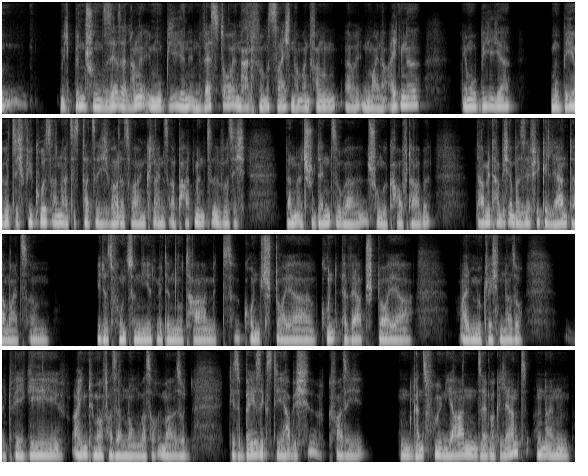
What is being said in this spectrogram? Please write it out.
ich bin schon sehr, sehr lange Immobilieninvestor, in Anführungszeichen, am Anfang äh, in meine eigene Immobilie. Immobilie hört sich viel größer an, als es tatsächlich war. Das war ein kleines Apartment, äh, was ich dann als Student sogar schon gekauft habe. Damit habe ich aber sehr viel gelernt damals. Ähm, wie das funktioniert mit dem Notar, mit Grundsteuer, Grunderwerbsteuer, allem möglichen, also mit WG, Eigentümerversammlungen, was auch immer. Also diese Basics, die habe ich quasi in ganz frühen Jahren selber gelernt an einem,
